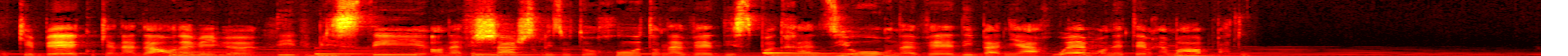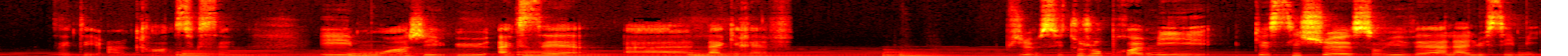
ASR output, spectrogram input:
Au Québec, au Canada, on avait euh, des publicités en affichage sur les autoroutes, on avait des spots radio, on avait des bannières web, on était vraiment partout. Ça a été un grand succès. Et moi, j'ai eu accès à la greffe. Puis je me suis toujours promis que si je survivais à la leucémie,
